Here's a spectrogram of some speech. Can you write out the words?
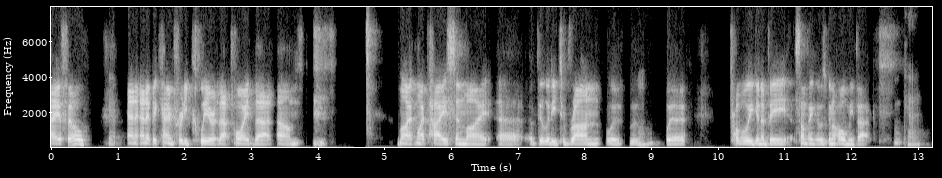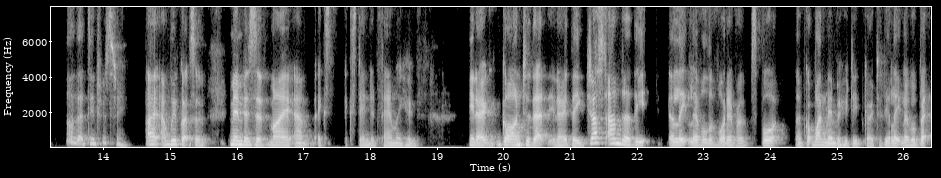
AFL, yeah. and and it became pretty clear at that point that um, my my pace and my uh, ability to run were were, mm-hmm. were probably going to be something that was going to hold me back. Okay. Oh, that's interesting. I, and we've got some members of my um, ex- extended family who've, you know, gone to that, you know, the just under the elite level of whatever sport. I've got one member who did go to the elite level, but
